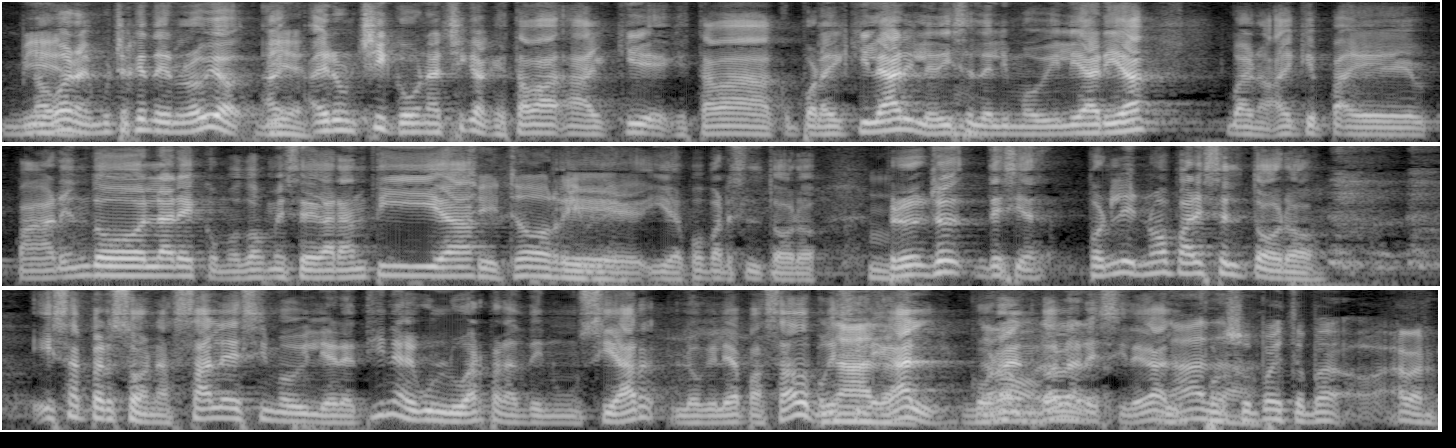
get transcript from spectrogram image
Bien. No, bueno, hay mucha gente que no lo vio. Bien. Era un chico una chica que estaba, alqui- que estaba por alquilar y le dice el de la inmobiliaria, bueno, hay que pa- eh, pagar en dólares, como dos meses de garantía. Sí, todo horrible. eh, y después aparece el toro. Pero yo decía, ponle, no aparece el toro. Esa persona sale de esa inmobiliaria, ¿tiene algún lugar para denunciar lo que le ha pasado? Porque Nada. es ilegal. Cobrar No, en dólares es ilegal. nada. Por supuesto, a ver,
